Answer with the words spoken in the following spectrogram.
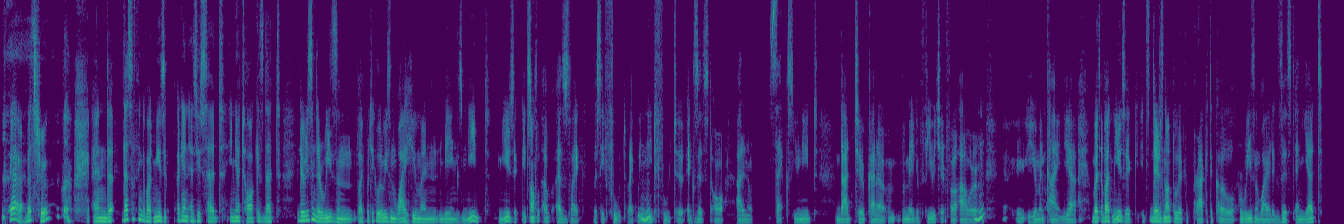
yeah, that's true. and uh, that's the thing about music. Again, as you said in your talk, is that there isn't a reason, like particular reason, why human beings need music. It's not uh, as like let's say food. Like we mm-hmm. need food to exist, or I don't know, sex. You need that to kind of make a future for our mm-hmm. humankind yeah but about music it's there's not like a practical reason why it exists and yet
